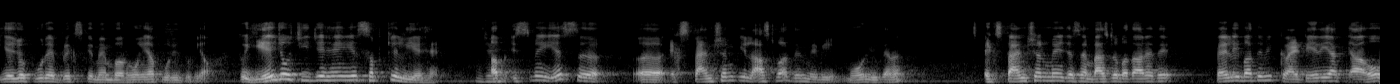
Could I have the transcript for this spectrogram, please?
ये जो पूरे ब्रिक्स के मेंबर हो या पूरी दुनिया हो। तो ये जो चीज़ें हैं ये सबके लिए हैं। अब इसमें यस एक्सपेंशन की लास्ट बात है maybe more you can expansion में जैसे एम्बेसडर बता रहे थे पहली बात है भी क्राइटेरिया क्या हो?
